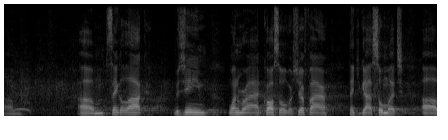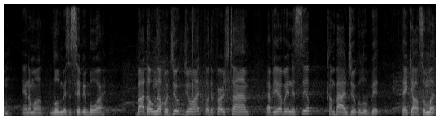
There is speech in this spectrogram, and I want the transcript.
Um, um, Single Lock, Regime, One Ride, Crossover, Surefire. Thank you guys so much. Um, and I'm a little Mississippi boy. About to open up a juke joint for the first time. If you're ever in the SIP, come by and juke a little bit. Thank y'all so much.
